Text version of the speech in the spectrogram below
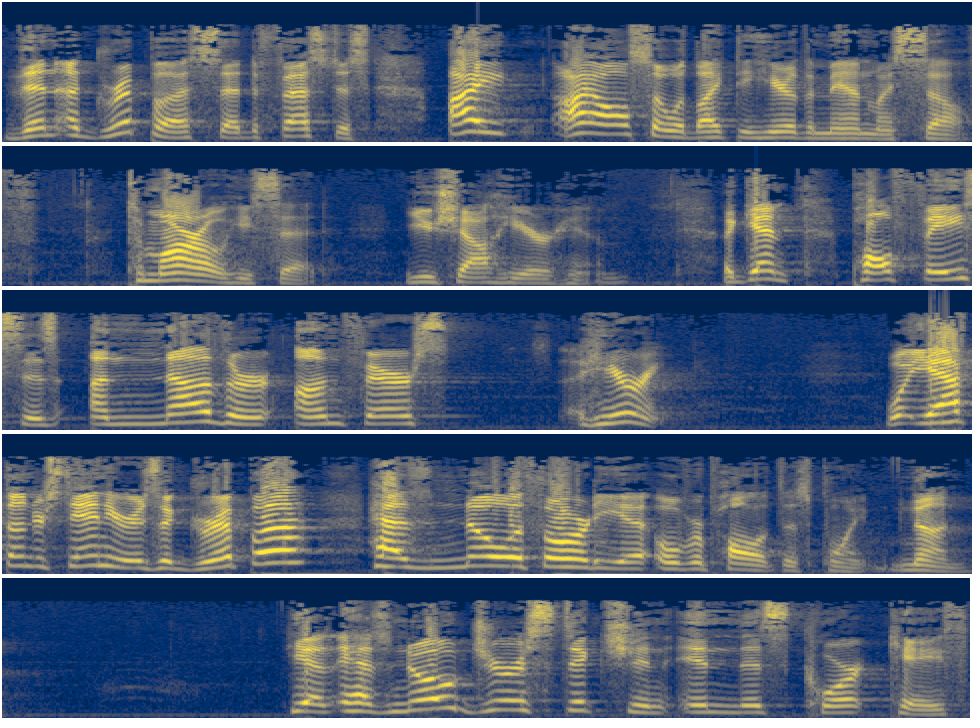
Then Agrippa said to Festus, I, I also would like to hear the man myself. Tomorrow, he said, you shall hear him. Again, Paul faces another unfair hearing. What you have to understand here is Agrippa has no authority over Paul at this point. None. He has, has no jurisdiction in this court case.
